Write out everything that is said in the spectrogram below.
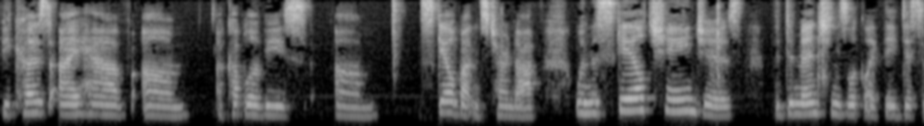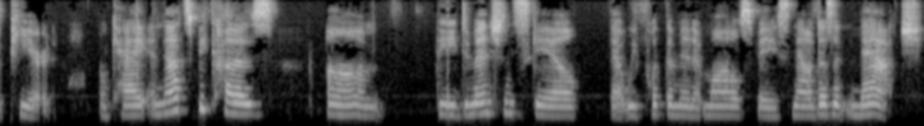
because I have um, a couple of these um, scale buttons turned off, when the scale changes, the dimensions look like they disappeared. Okay, and that's because um, the dimension scale that we put them in at model space now doesn't match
